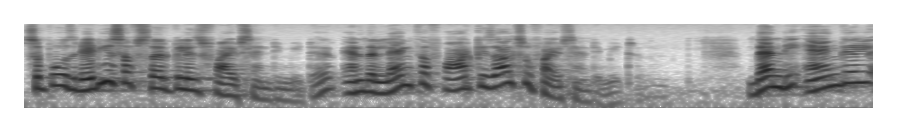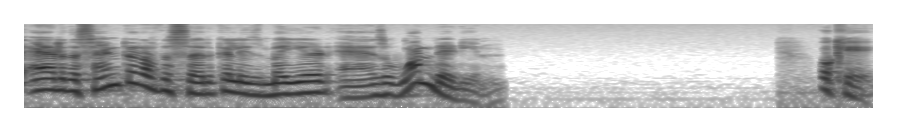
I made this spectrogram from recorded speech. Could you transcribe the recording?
Suppose radius of circle is 5 centimeter and the length of arc is also 5 centimeter. Then the angle at the center of the circle is measured as 1 radian. Okay,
